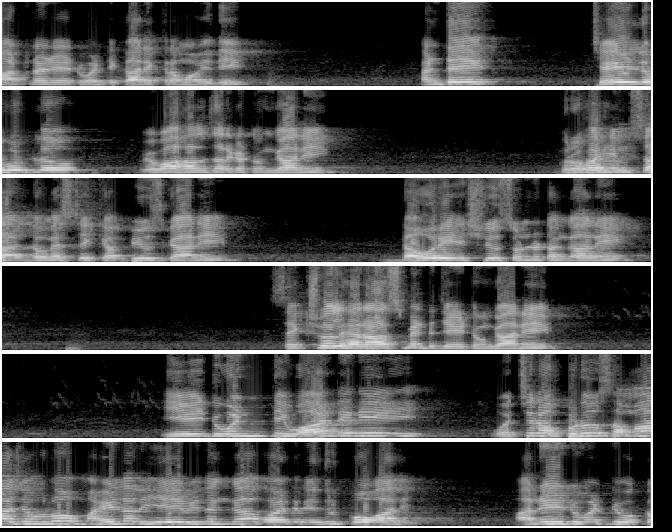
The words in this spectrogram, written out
మాట్లాడేటువంటి కార్యక్రమం ఇది. అంటే చైల్డ్హుడ్లో వివాహాలు జరగటం కానీ గృహహింస డొమెస్టిక్ అబ్యూస్ కానీ డౌరీ ఇష్యూస్ ఉండటం కానీ సెక్షువల్ హెరాస్మెంట్ చేయటం కానీ ఇటువంటి వాటిని వచ్చినప్పుడు సమాజంలో మహిళలు ఏ విధంగా వాటిని ఎదుర్కోవాలి అనేటువంటి ఒక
